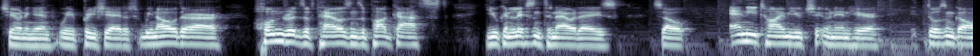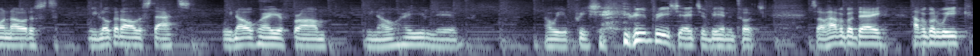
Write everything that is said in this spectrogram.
tuning in. We appreciate it. We know there are hundreds of thousands of podcasts you can listen to nowadays. So anytime you tune in here, it doesn't go unnoticed. We look at all the stats we know where you're from. We know where you live. And we appreciate we appreciate you being in touch. So have a good day. Have a good week.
